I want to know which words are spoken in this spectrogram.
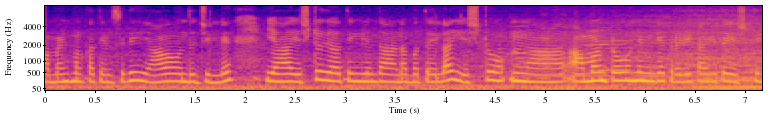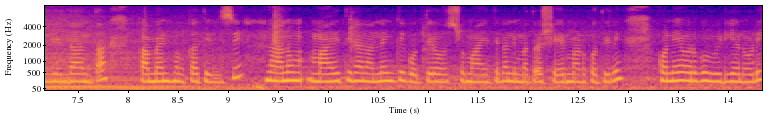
ಕಮೆಂಟ್ ಮೂಲಕ ತಿಳಿಸಿದೆ, ಯಾವ ಒಂದು ಜಿಲ್ಲೆ, ಯಾ ಎಷ್ಟು ತಿಂಗಳಿಂದ ಹಣ ಬರ್ತಾ ಇಲ್ಲ, ಎಷ್ಟು ಅಮೌಂಟು ನಿಮಗೆ ಕ್ರೆಡಿಟ್ ಆಗಿದೆ, ಎಷ್ಟು ತಿಂಗಳಿಂದ ಅಂತ ಕಮೆಂಟ್ ಮೂಲಕ ತಿಳಿಸಿ. ನಾನು ಮಾಹಿತಿನ ನನಗೆ ಗೊತ್ತಿರೋವಷ್ಟು ಮಾಹಿತಿನ ನಿಮ್ಮ ಹತ್ರ ಶೇರ್ ಮಾಡ್ಕೋತೀನಿ. ಕೊನೆಯವರೆಗೂ ವಿಡಿಯೋ ನೋಡಿ.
